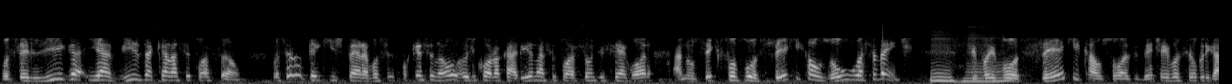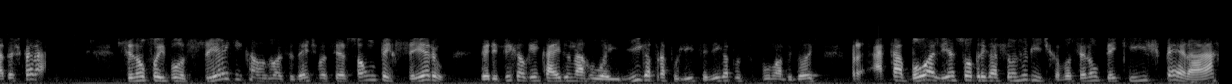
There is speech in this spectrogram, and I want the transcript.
Você liga e avisa aquela situação. Você não tem que esperar, você, porque senão eu lhe colocaria na situação de ser agora, a não ser que for você que causou o acidente. Uhum. Se foi você que causou o acidente, aí você é obrigado a esperar. Se não foi você que causou o acidente, você é só um terceiro, verifica alguém caído na rua e liga para a polícia, liga para o 192, pra, acabou ali a sua obrigação jurídica. Você não tem que esperar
